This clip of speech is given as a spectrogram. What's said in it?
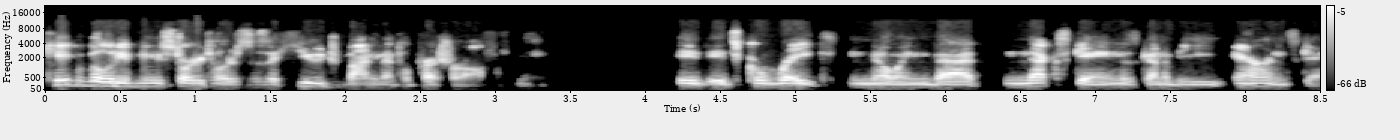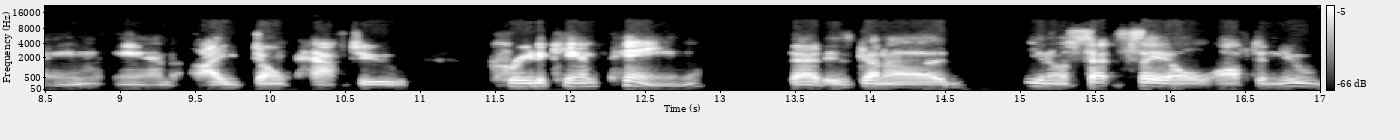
capability of new storytellers is a huge monumental pressure off of me. It, it's great knowing that next game is going to be Aaron's game, and I don't have to create a campaign that is going to, you know, set sail off to new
